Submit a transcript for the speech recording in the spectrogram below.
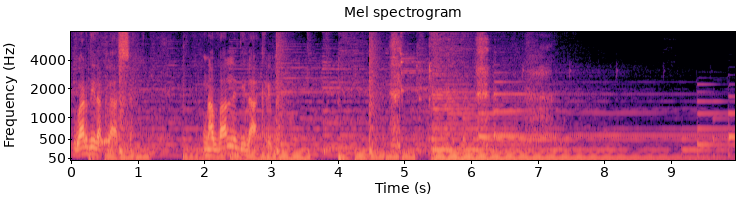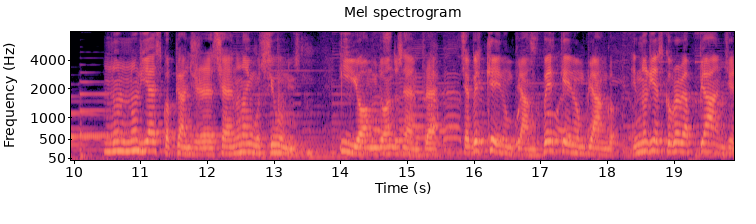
Guardi la classe. Una valle di lacrime. Non, non riesco a piangere, cioè non ho emozioni. Io mi domando sempre, cioè perché non piango? Perché non piango? E non riesco proprio a piangere.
